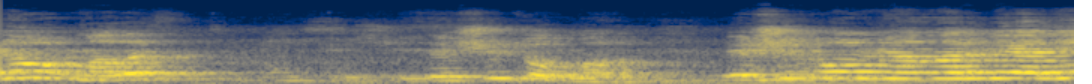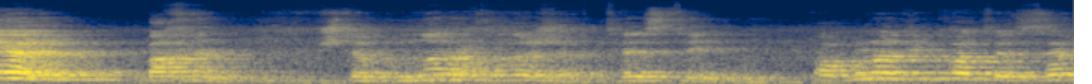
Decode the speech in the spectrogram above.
ne olmalı? Eşit olmalı. Eşit olmayanları bir eleyelim. Bakın işte bunlar arkadaşlar test tekniği. Bak buna dikkat etsen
